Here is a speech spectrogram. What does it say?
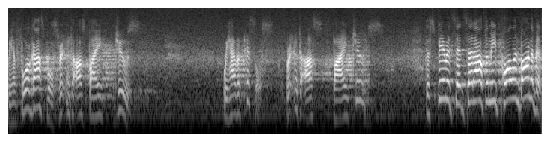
We have four gospels written to us by Jews. We have epistles written to us by Jews. The Spirit said, Set out for me Paul and Barnabas.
